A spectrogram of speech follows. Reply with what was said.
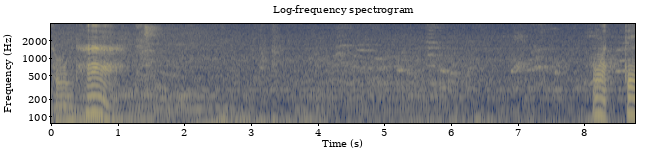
0 5 งวดที่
